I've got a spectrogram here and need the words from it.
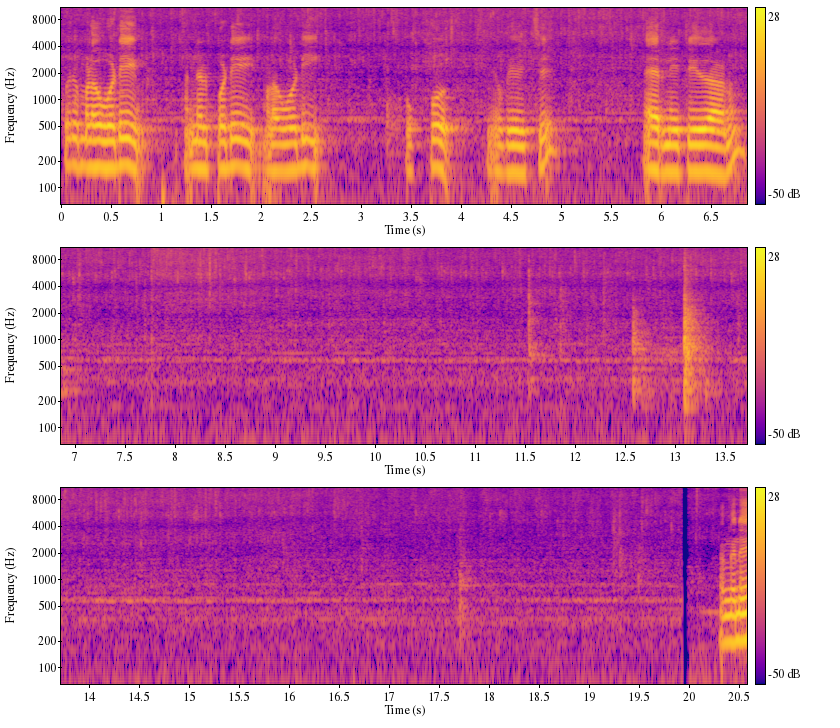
കുരുമുളക് പൊടി മഞ്ഞൾപ്പൊടി മുളക് പൊടി ഉപ്പ് ഉപയോഗിച്ച് മാരിനേറ്റ് ചെയ്തതാണ്. അങ്ങനെ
